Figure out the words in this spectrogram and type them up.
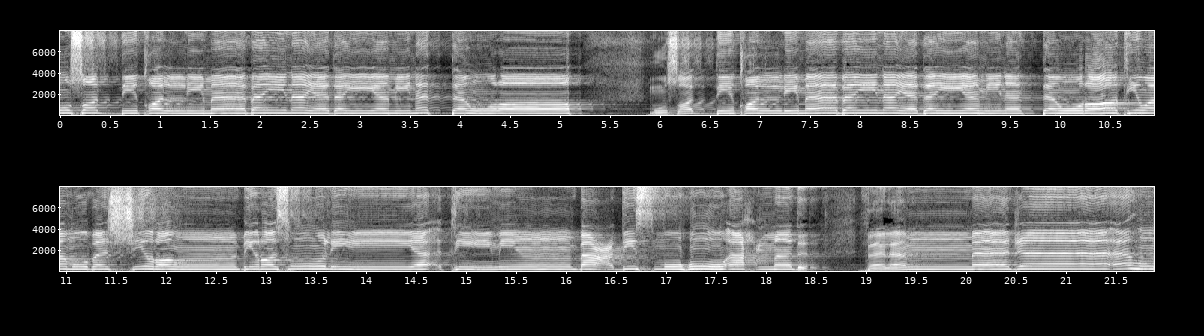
مُصَدِّقًا لِمَا بَيْنَ يَدَيَّ مِنَ التَّوْرَاةِ. مُصَدِّقًا لِمَا بَيْنَ يَدَيَّ مِنَ التَّوْرَاةِ وَمُبَشِّرًا بِرَسُولٍ يَأْتِي مِن بَعْدِ اسْمُهُ أَحْمَدُ. فَلَمَّا جَاءَهُم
